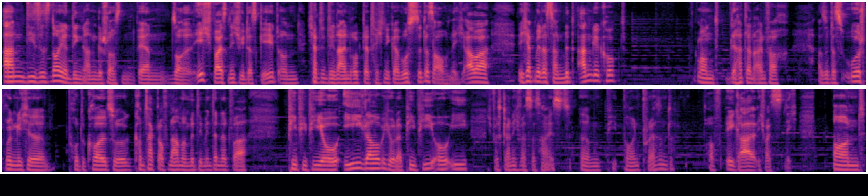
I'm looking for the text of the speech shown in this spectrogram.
an dieses neue Ding angeschlossen werden soll. Ich weiß nicht, wie das geht und ich hatte den Eindruck, der Techniker wusste das auch nicht. Aber ich habe mir das dann mit angeguckt und der hat dann einfach, also das ursprüngliche Protokoll zur Kontaktaufnahme mit dem Internet war PPPoE, glaube ich, oder PPOE. Ich weiß gar nicht, was das heißt. Ähm, Point Present of, egal, ich weiß es nicht. Und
